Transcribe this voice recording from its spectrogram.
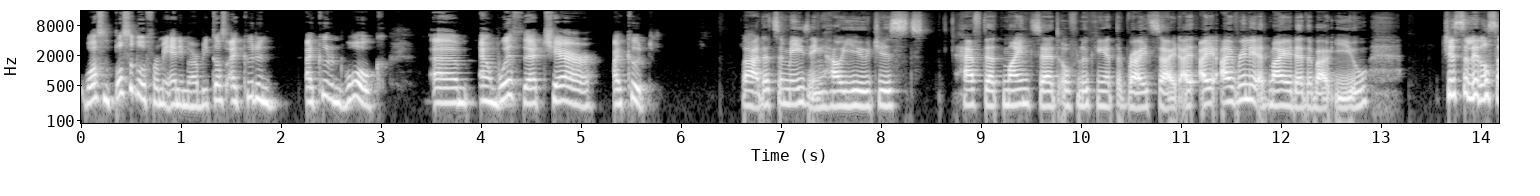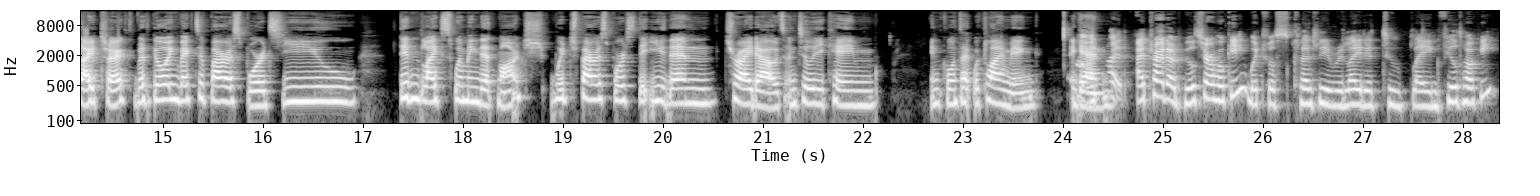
wasn't possible for me anymore because I couldn't I couldn't walk. Um, and with that chair, I could. Wow, that's amazing how you just have that mindset of looking at the bright side. I, I, I really admire that about you. Just a little sidetracked, but going back to parasports, you didn't like swimming that much. Which parasports did you then tried out until you came in contact with climbing again? I, tried, I tried out wheelchair hockey, which was closely related to playing field hockey,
